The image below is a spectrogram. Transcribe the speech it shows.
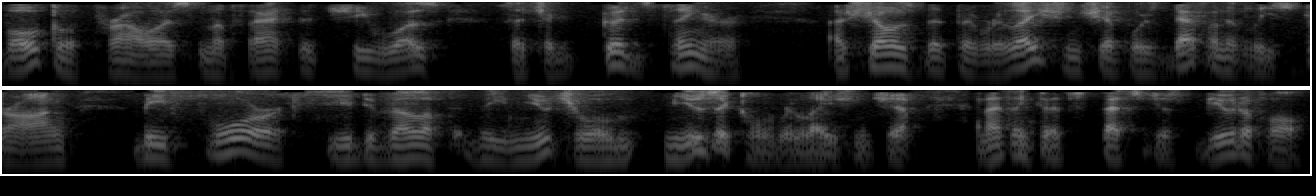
vocal prowess and the fact that she was such a good singer uh, shows that the relationship was definitely strong before you developed the mutual musical relationship. And I think that's that's just beautiful.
